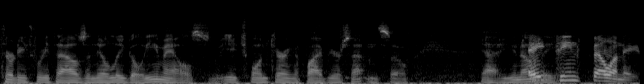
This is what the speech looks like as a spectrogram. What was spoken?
33,000 illegal emails, each one carrying a five-year sentence. So, yeah, you know the 18 felonies.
